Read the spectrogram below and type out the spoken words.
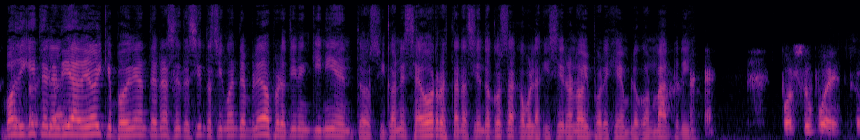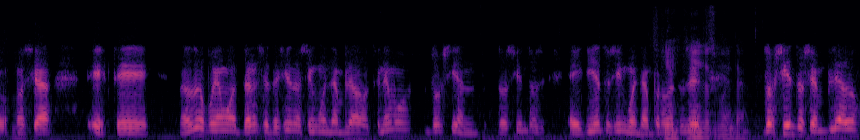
Vos dijiste en el día de hoy que podrían tener 750 empleados, pero tienen 500 y con ese ahorro están haciendo cosas como las que hicieron hoy, por ejemplo, con Macri. Por supuesto, o sea, este nosotros podemos tener 750 empleados, tenemos 200, 200 eh, 550, perdón, Sí, entonces 550. 200 empleados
